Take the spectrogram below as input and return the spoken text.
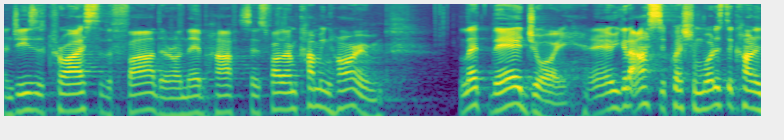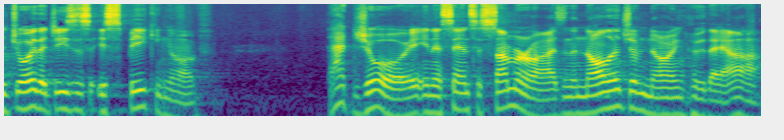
And Jesus cries to the Father on their behalf and says, Father, I'm coming home. Let their joy. And you've got to ask the question what is the kind of joy that Jesus is speaking of? That joy, in a sense, is summarized in the knowledge of knowing who they are.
